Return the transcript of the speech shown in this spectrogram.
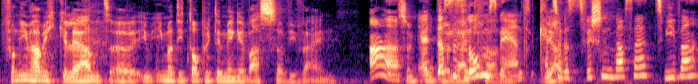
Von ihm habe ich gelernt, äh, im- immer die doppelte Menge Wasser wie Wein. Ah, äh, das ist Leitfaden. lobenswert. Kennst Ja. du das Zwischenwasser? Zwieber?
